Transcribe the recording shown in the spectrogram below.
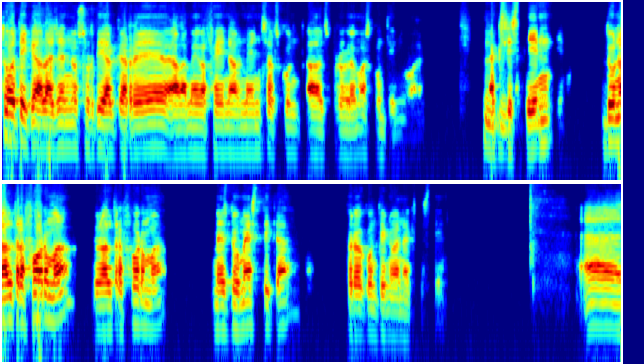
tot i que la gent no sortia al carrer, a la meva feina almenys els, els problemes continuen existint d'una altra forma, d'una altra forma, més domèstica, però continuen existint. Eh,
